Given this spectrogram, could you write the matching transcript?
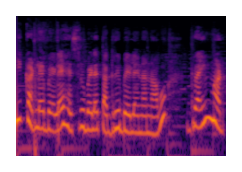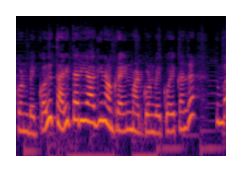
ಈ ಕಡಲೆಬೇಳೆ, ಹೆಸರುಬೇಳೆ ಬೇಳೆನ ನಾವು ಗ್ರೈಂಡ್ ಮಾಡ್ಕೊಳ್ಬೇಕು ಅದು ತರಿ ತರಿಯಾಗಿ ನಾವು ಗ್ರೈಂಡ್ ಮಾಡ್ಕೊಳ್ಬೇಕು ಯಾಕಂದರೆ ತುಂಬ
